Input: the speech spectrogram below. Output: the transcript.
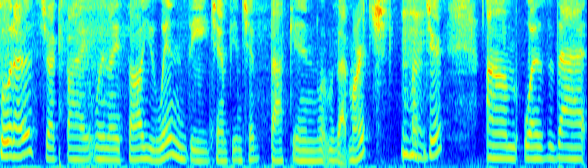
But what I was struck by when I saw you win the championship back in what was that March last year, um, was that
